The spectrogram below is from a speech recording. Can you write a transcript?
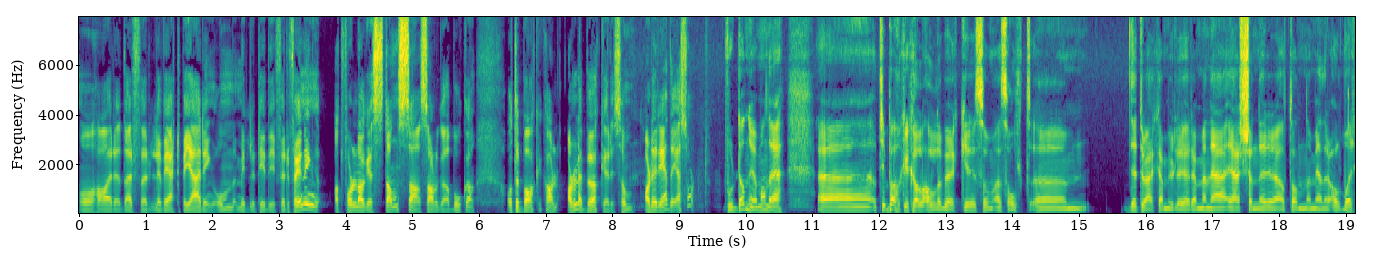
og har derfor levert begjæring om midlertidig forføyning, at forlaget stanser salget av boka, og tilbakekaller alle bøker som allerede er solgt. Hvordan gjør man det? Eh, tilbakekalle alle bøker som er solgt. Eh, det tror jeg ikke er mulig å gjøre, men jeg, jeg skjønner at han mener alvor.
